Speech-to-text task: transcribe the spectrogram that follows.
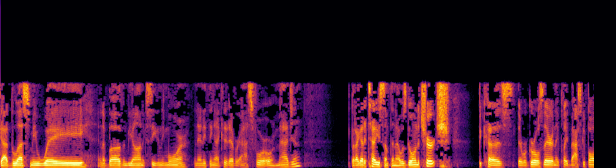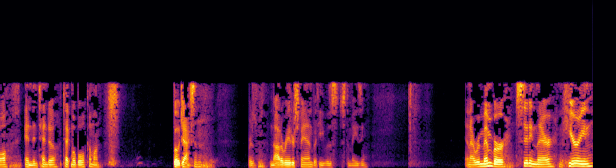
God blessed me way and above and beyond, exceedingly more than anything I could ever ask for or imagine. But I got to tell you something. I was going to church because there were girls there and they played basketball and Nintendo, Tecmo Bowl. Come on. Bo Jackson was not a Raiders fan, but he was just amazing. And I remember sitting there and hearing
